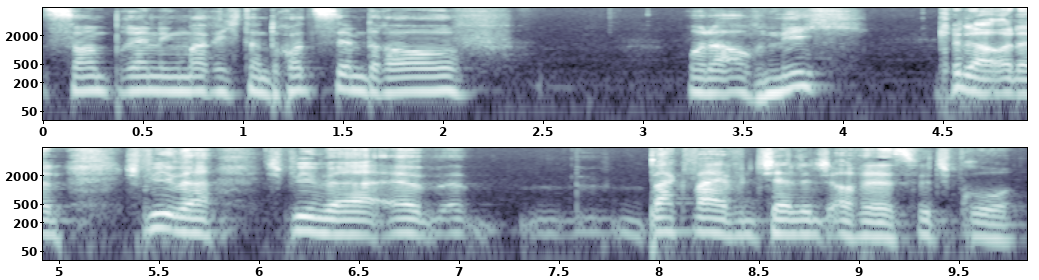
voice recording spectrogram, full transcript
Soundbranding mache ich dann trotzdem drauf. Oder auch nicht. Genau, und dann spielen wir, spielen wir äh, Backpfeifen-Challenge auf der Switch Pro.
